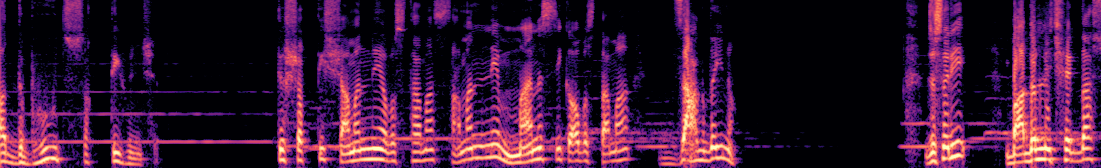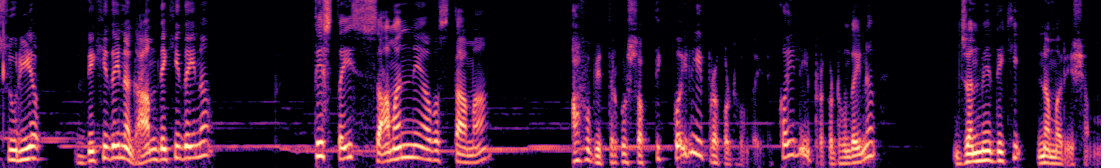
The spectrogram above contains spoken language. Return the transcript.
अद्भुत शक्ति हुन्छ। त्यो शक्ति सामान्य अवस्थामा सामान्य मानसिक अवस्थामा जाग्दैन। जसरी बादलले छेक्दा सूर्य देखिँदैन घाम देखिँदैन त्यस्तै सामान्य अवस्थामा आफूभित्रको शक्ति कहिल्यै प्रकट हुँदैन कहिल्यै प्रकट हुँदैन जन्मेदेखि नमरेसम्म।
